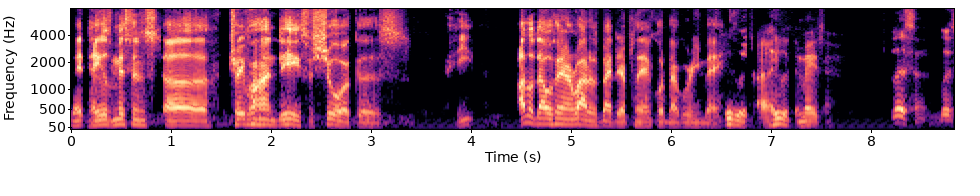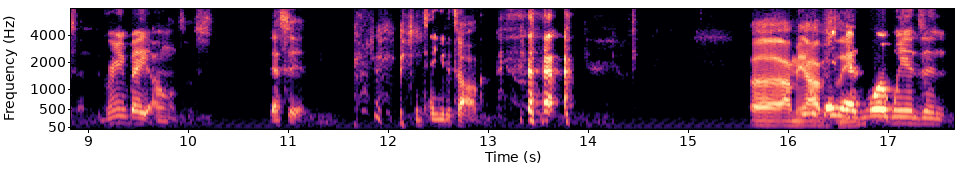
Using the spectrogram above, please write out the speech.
they, they was missing uh Trevon Diggs for sure because he. I thought that was Aaron Rodgers back there playing quarterback Green Bay. He looked, uh, he looked amazing. Listen, listen. Green Bay owns us. That's it. Continue to talk. Uh, I mean, Green Bay obviously, has more wins in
